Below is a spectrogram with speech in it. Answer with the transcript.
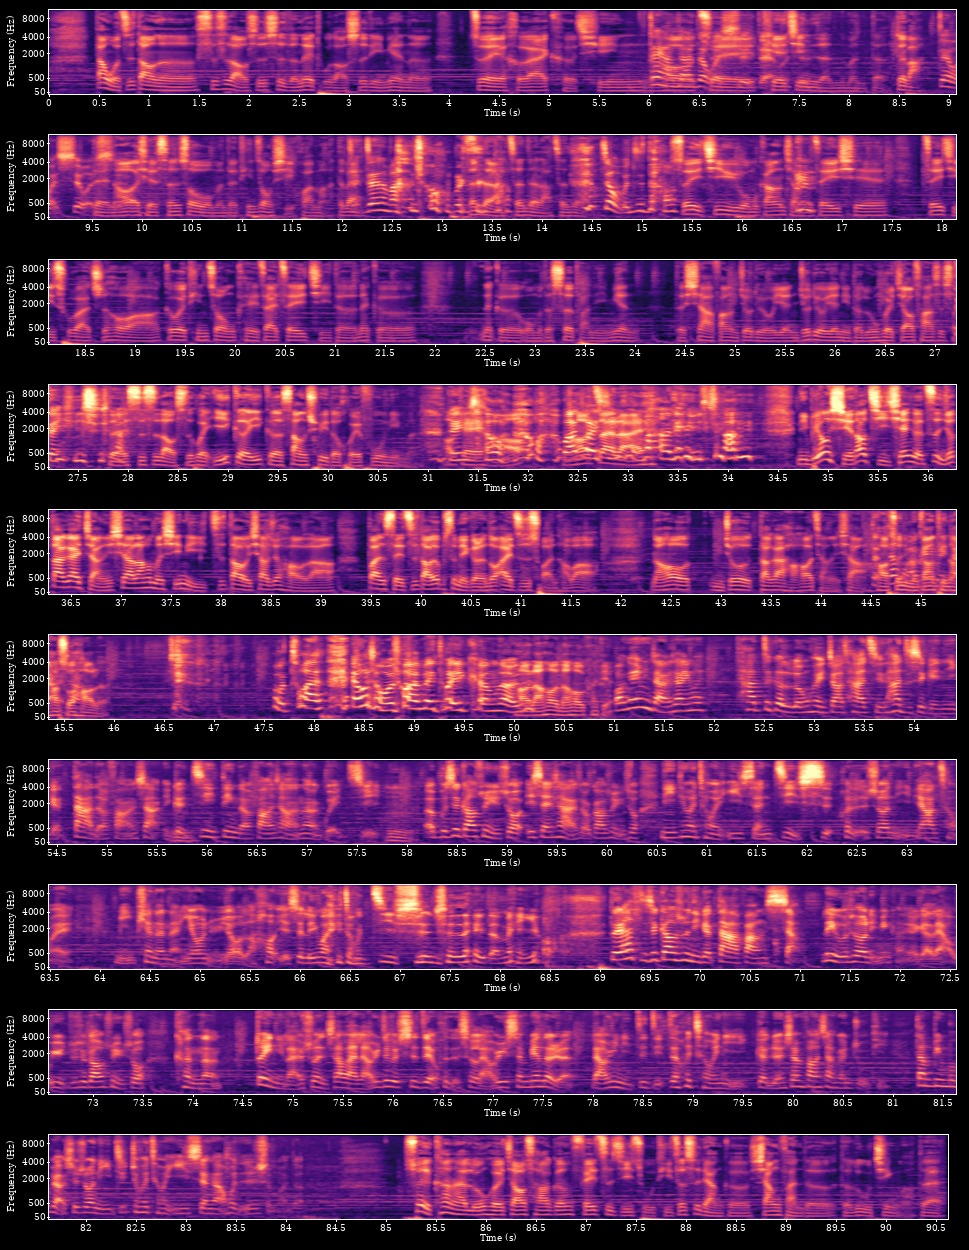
但我知道呢，思思老师是人类图老师里面呢。最和蔼可亲，然后最贴近人们的，对吧？对，我是我。对，然后而且深受我们的听众喜欢嘛，对不对？真的吗？这我不知道。真的啦，真的啦，真的。这我不知道。所以基于我们刚刚讲的这一些，这一集出来之后啊，各位听众可以在这一集的那个那个我们的社团里面。的下方你就留言，你就留言你的轮回交叉是什么？对，思思老师会一个一个上去的回复你们。OK，好，然后再来。等一下，你不用写到几千个字，你就大概讲一下，让他们心里知道一下就好啦。不然谁知道？又不是每个人都爱之船，好不好？然后你就大概好好讲一下。好，所以你们刚刚听到他说好了。我突然，哎，为什么我突然被推坑了？好，然后，然后快点。我要跟你们讲一下，因为。它这个轮回交叉，其实它只是给你一个大的方向，一个既定的方向的那个轨迹，嗯，而不是告诉你说一生下来的时候告诉你说你一定会成为医生、技师，或者是说你一定要成为名片的男优、女优，然后也是另外一种技师之类的，没有。对，它只是告诉你一个大方向。例如说，里面可能有一个疗愈，就是告诉你说，可能对你来说，你是要来疗愈这个世界，或者是疗愈身边的人，疗愈你自己，这会成为你一个人生方向跟主题。但并不表示说你就就会成为医生啊，或者是什么的。所以看来轮回交叉跟非自己主题，这是两个相反的的路径嘛？对。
